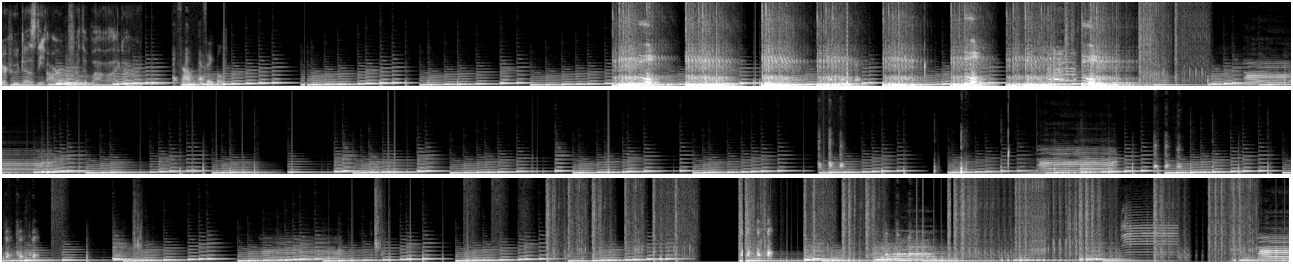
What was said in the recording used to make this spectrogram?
wonder who does the art for the WoW icon. Sound disabled. Ooh. 先生。Oh.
